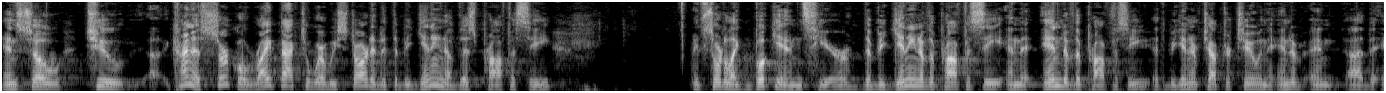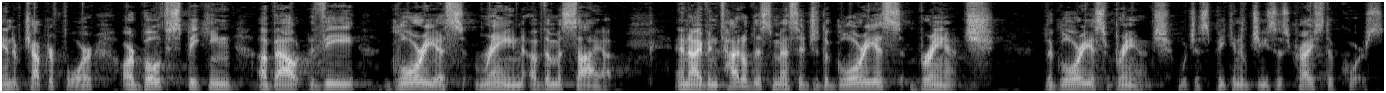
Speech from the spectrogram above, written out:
And so to uh, kind of circle right back to where we started at the beginning of this prophecy, it's sort of like bookends here. The beginning of the prophecy and the end of the prophecy, at the beginning of chapter two and the end of and uh, the end of chapter four, are both speaking about the glorious reign of the Messiah. And I've entitled this message "The Glorious Branch." The glorious branch, which is speaking of Jesus Christ, of course.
